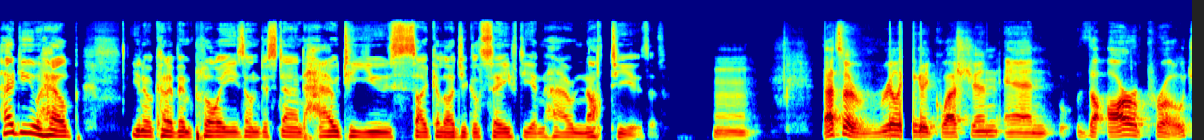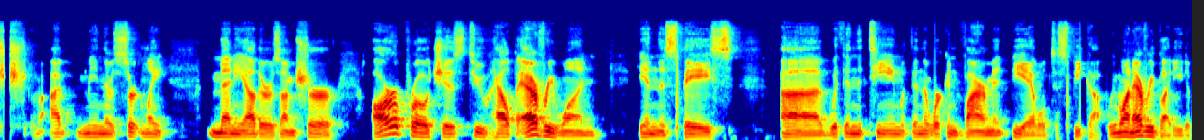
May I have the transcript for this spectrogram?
how do you help you know kind of employees understand how to use psychological safety and how not to use it Hmm. That's a really good question. And the our approach, I mean, there's certainly many others, I'm sure. Our approach is to help everyone in the space uh, within the team, within the work environment, be able to speak up. We want everybody to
